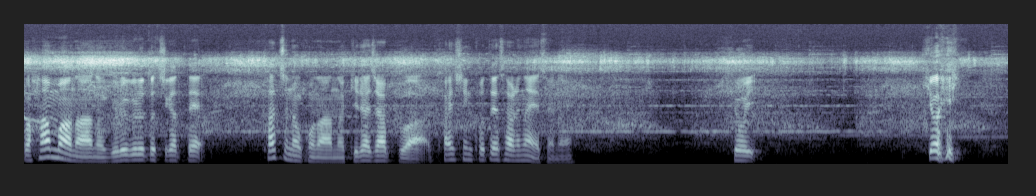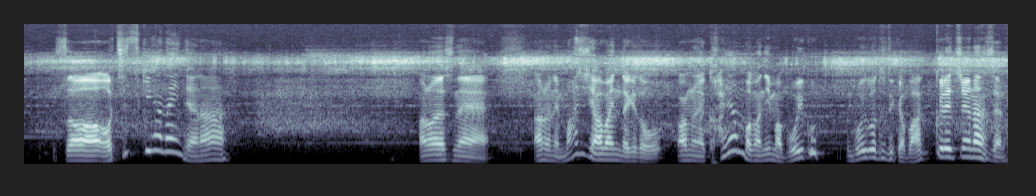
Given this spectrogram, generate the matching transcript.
これハンマーのあのぐるぐると違ってタチのこのあのキラージャンプは会心固定されないですよね。ひょい。ひょい。そう落ち着きがないんだよな。あのですねあのねマジやばいんだけどあのねカヤンバがね今ボイコボイコットっていうかバックレ中なんですよね。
